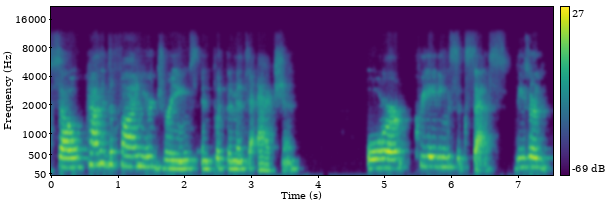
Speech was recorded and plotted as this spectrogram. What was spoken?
So, how to define your dreams and put them into action, or creating success. These are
